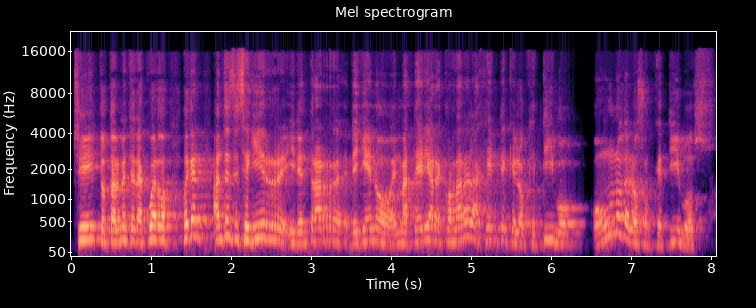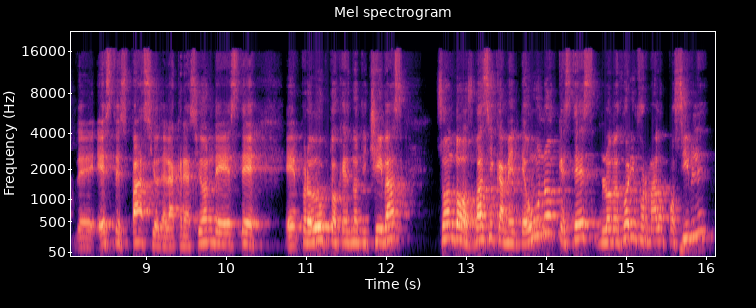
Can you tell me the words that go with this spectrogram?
Sí, totalmente de acuerdo. Oigan, antes de seguir y de entrar de lleno en materia, recordar a la gente que el objetivo o uno de los objetivos de este espacio, de la creación de este eh, producto que es Notichivas, son dos, básicamente. Uno, que estés lo mejor informado posible,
